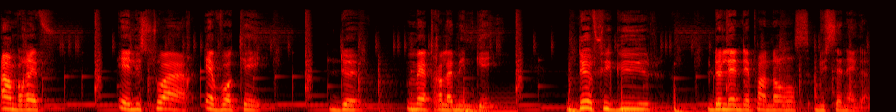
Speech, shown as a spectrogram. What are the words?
en bref et l'histoire évoquée de Maître Lamine deux figures de l'indépendance du Sénégal.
